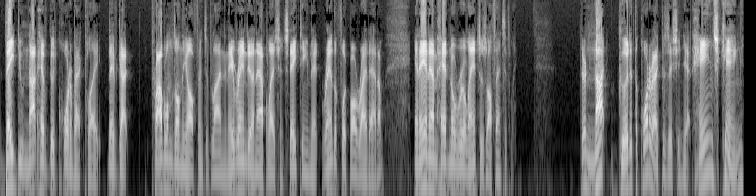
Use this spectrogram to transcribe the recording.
they do not have good quarterback play. They've got problems on the offensive line, and they ran to an Appalachian State team that ran the football right at them, and A&M had no real answers offensively. They're not good at the quarterback position yet. Haynes King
